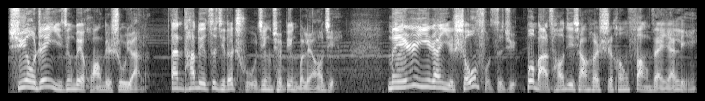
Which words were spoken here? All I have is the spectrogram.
徐有贞已经被皇帝疏远了，但他对自己的处境却并不了解，每日依然以首辅自居，不把曹吉祥和石亨放在眼里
